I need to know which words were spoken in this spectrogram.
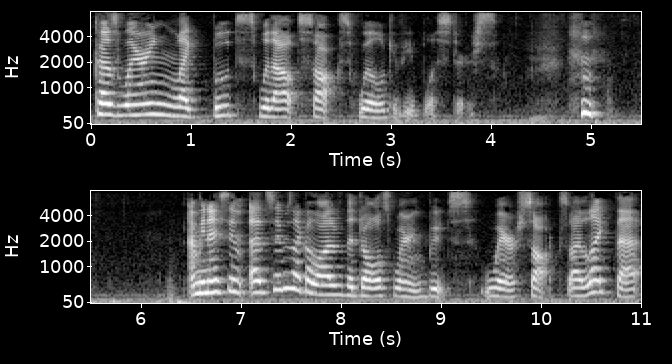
because wearing like boots without socks will give you blisters. I mean, I seem it seems like a lot of the dolls wearing boots wear socks. So I like that.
